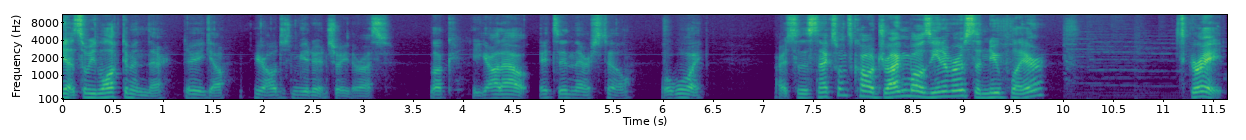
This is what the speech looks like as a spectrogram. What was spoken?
Yeah, so we locked him in there. There you go. Here, I'll just mute it and show you the rest. Look, he got out. It's in there still. Oh boy. Alright, so this next one's called Dragon Ball Xenoverse, the new player. It's great.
